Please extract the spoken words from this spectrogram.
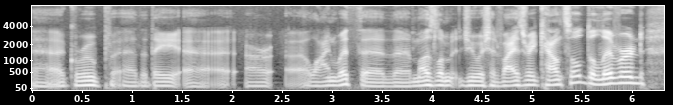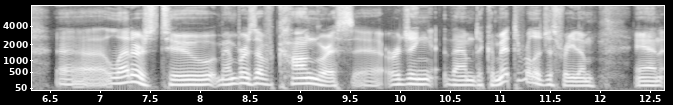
uh, a group uh, that they uh, are aligned with, the Muslim Jewish Advisory Council, delivered letters to members of Congress urging them to commit to religious freedom and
